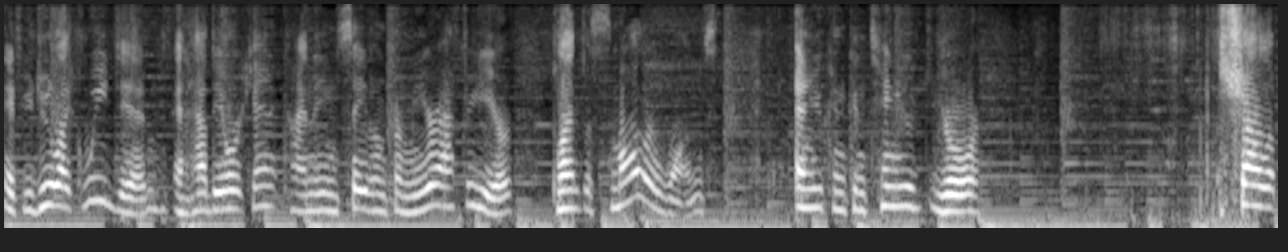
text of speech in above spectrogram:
if you do like we did and have the organic kind, then you can save them from year after year, plant the smaller ones, and you can continue your shallot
